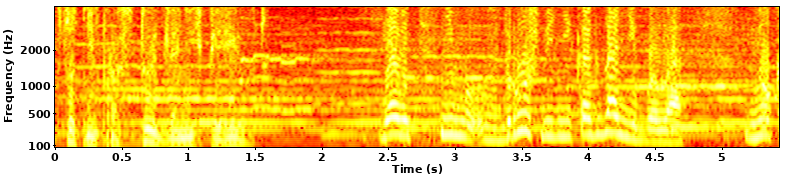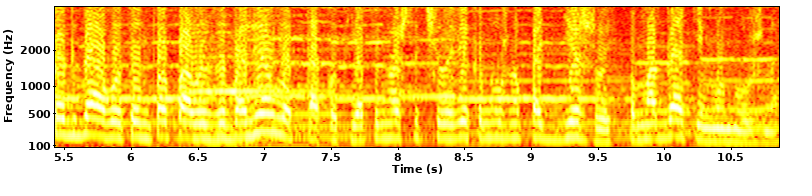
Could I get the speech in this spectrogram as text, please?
в тот непростой для них период. Я ведь с ним в дружбе никогда не была. Но когда вот он попал и заболел вот так вот, я поняла, что человека нужно поддерживать, помогать ему нужно.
